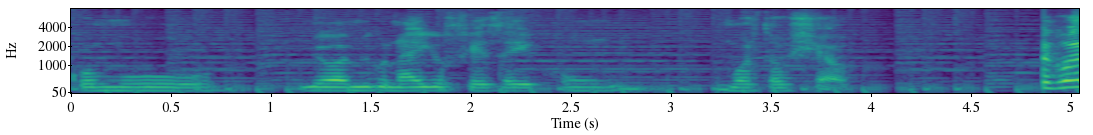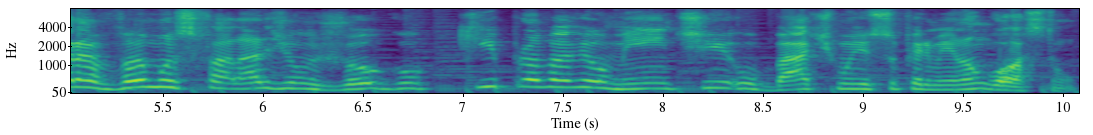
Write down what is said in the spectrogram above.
como meu amigo Nigel fez aí com Mortal Shell. Agora vamos falar de um jogo que provavelmente o Batman e o Superman não gostam.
